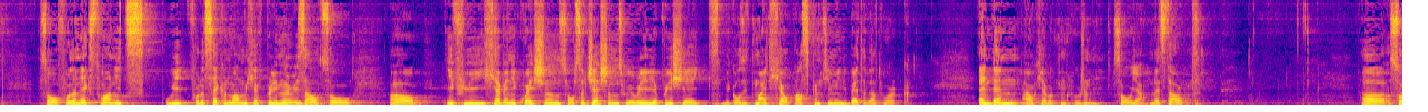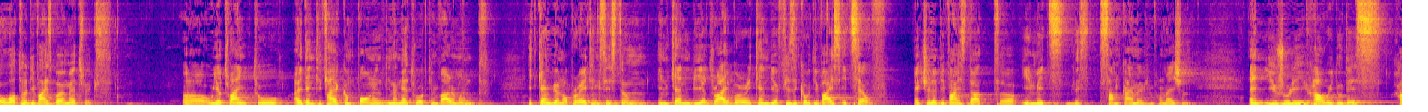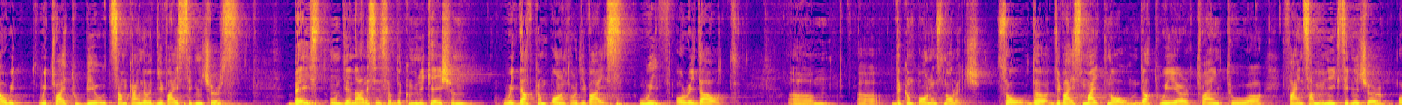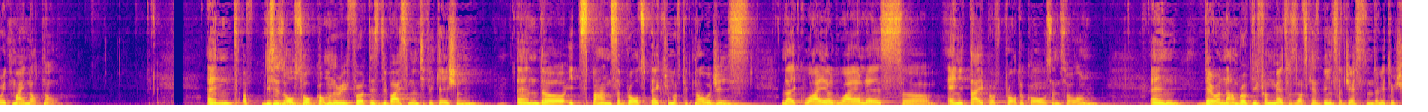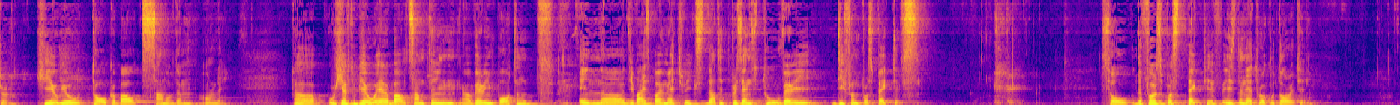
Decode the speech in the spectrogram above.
So for the next one, it's we, for the second one, we have preliminary results. So uh, if we have any questions or suggestions, we really appreciate because it might help us continuing better that work. And then I'll have a conclusion. So yeah, let's start. Uh, so what are device biometrics? Uh, we are trying to identify a component in a networked environment. It can be an operating system, it can be a driver, it can be a physical device itself. Actually, a device that uh, emits this, some kind of information. And usually, how we do this, how we, we try to build some kind of device signatures based on the analysis of the communication with that component or device, with or without um, uh, the component's knowledge. So the device might know that we are trying to uh, find some unique signature, or it might not know. And uh, this is also commonly referred as device identification, and uh, it spans a broad spectrum of technologies, like wired, wireless, uh, any type of protocols, and so on. And there are a number of different methods that have been suggested in the literature. Here we'll talk about some of them only. Uh, we have to be aware about something uh, very important in uh, device biometrics, that it presents two very different perspectives. So the first perspective is the network authority.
